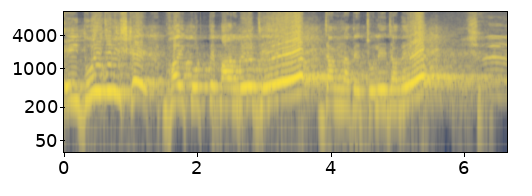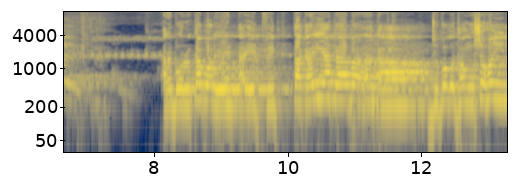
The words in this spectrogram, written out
এই দুই জিনিসকে ভয় করতে পারবে যে জান্নাতে চলে যাবে সে। আর বোরকা পরে টাইট ফিট তাকাই আঁকা বাঁকা যুবক ধ্বংস হইল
